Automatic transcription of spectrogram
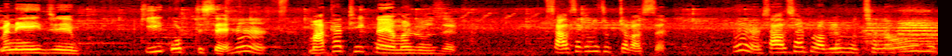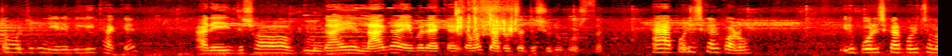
মানে এই যে কি করতেছে হ্যাঁ? মাথা ঠিক নাই আমার রোজের। সালসা কিন্তু চুপচাপ আছে। হ্যাঁ সালসার প্রবলেম হচ্ছে না, ও মোটামুটি একটু নিরিবিলি থাকে। আর এই যে সব গায়ে লাগা, এবার একা একা আবার চাটা চাটে শুরু করছে। হ্যাঁ পরিষ্কার করো। একটু পরিষ্কার পরিচ্ছন্ন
